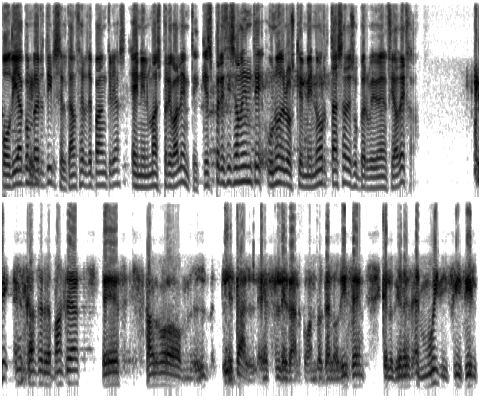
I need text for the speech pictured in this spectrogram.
podía convertirse el cáncer de páncreas en el más prevalente, que es precisamente uno de los que menor tasa de supervivencia deja. Sí, el cáncer de páncreas es algo letal, es letal. Cuando te lo dicen que lo tienes es muy difícil.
